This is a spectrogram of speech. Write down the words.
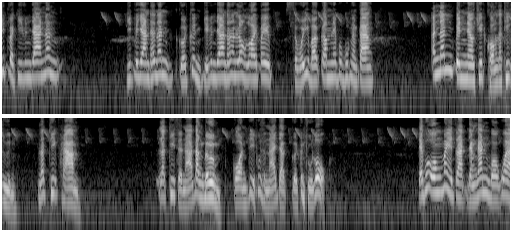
คิดว่าจิตวิญญาณนั้นจิตวิญญาณเท่านั้นเกิดขึ้นจิตวิญญาณเท่านั้นล่องลอยไปสวยบากรรมในภพภูมิต่าง ๆ อันนั้นเป็นแนวคิดของลัทธิอื่น ลัทธิพราหมณ์ลัทธิศาสนาดั้งเดิม ก่อนที่พุทธศาสนาจะเกิดขึ้นสู่โลก แต่พระองค์ไม่ตรัสอย่างนั้นบอกว่า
